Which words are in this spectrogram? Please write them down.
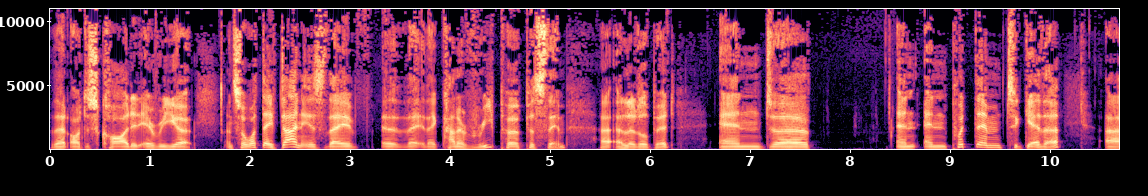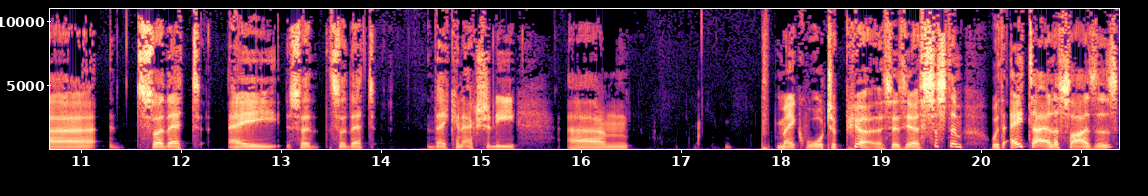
that are discarded every year. And so what they've done is they've, uh, they, they kind of repurpose them uh, a little bit and, uh, and, and put them together, uh, so that a, so, so that they can actually, um, make water pure. It says here, a system with eight dialysizers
